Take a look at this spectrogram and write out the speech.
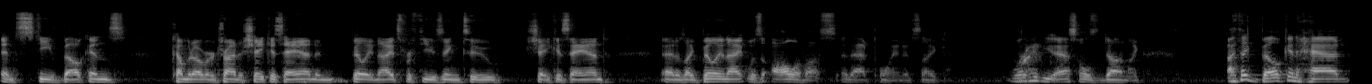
and Steve Belkins coming over and trying to shake his hand, and Billy Knight's refusing to shake his hand, and it's like Billy Knight was all of us at that point. It's like, what right. have you assholes done? Like, I think Belkin had,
